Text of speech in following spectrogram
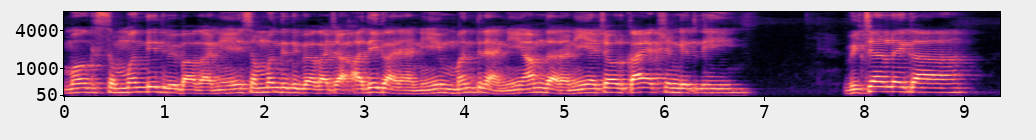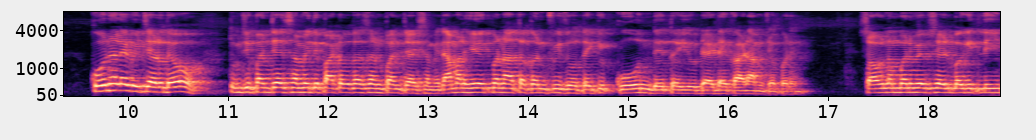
मग संबंधित विभागाने संबंधित विभागाच्या अधिकाऱ्यांनी मंत्र्यांनी आमदारांनी याच्यावर काय ॲक्शन घेतली? विचारलंय का? कोणाला विचारू द्या हो? तुमची पंचायत समिती पाठवत असेल पंचायत समिती. आम्हाला हे पण आता कन्फ्यूज होतं आहे की कोण देतं यू डॅडे कार्ड आमच्यापर्यंत? स्वावलंबन वेबसाईट बघितली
